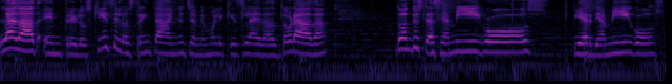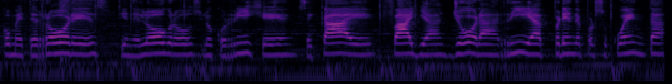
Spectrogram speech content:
La edad entre los 15 y los 30 años, llamémosle que es la edad dorada, donde usted hace amigos, pierde amigos, comete errores, tiene logros, lo corrige, se cae, falla, llora, ríe, aprende por su cuenta,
